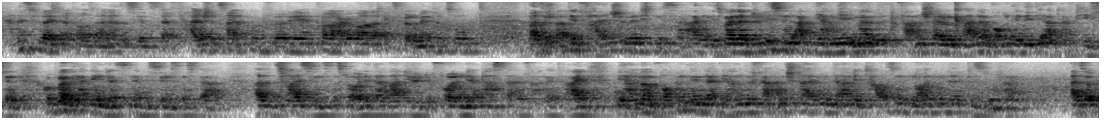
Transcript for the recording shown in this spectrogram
Kann es vielleicht einfach sein, dass es jetzt der falsche Zeitpunkt für die Verlage war, da Experimente zu also der falsche würde ich nicht sagen. Ich meine, natürlich sind, wir haben hier immer Veranstaltungen, gerade am Wochenende, die attraktiv sind. Guck mal, wir hatten im letzten Jahr die Simpsons da. Also zwei Simpsons-Leute, da war die Hütte voll, mehr passte einfach nicht rein. Wir haben am Wochenende, wir haben eine Veranstaltung da mit 1900 Besuchern. Also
